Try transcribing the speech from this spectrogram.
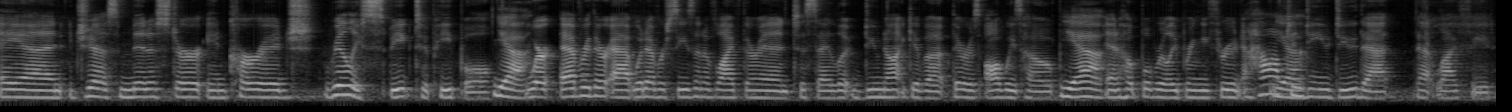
and just minister, encourage, really speak to people. Yeah. Wherever they're at, whatever season of life they're in, to say, look, do not give up. There is always hope. yeah. And hope will really bring you through. Now, how often Yeah. do you do that, that live feed?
